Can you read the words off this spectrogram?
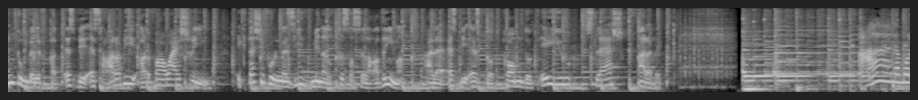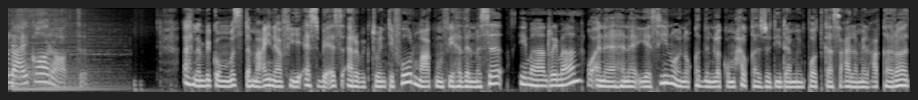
أنتم برفقة SBS عربي 24 اكتشفوا المزيد من القصص العظيمة على sbs.com.au arabic عالم العقارات. أهلا بكم مستمعينا في SBS Arabic 24 معكم في هذا المساء إيمان ريمان. وأنا هناء ياسين ونقدم لكم حلقة جديدة من بودكاست عالم العقارات.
